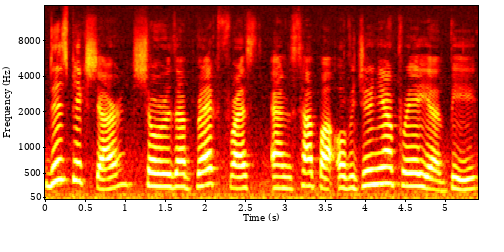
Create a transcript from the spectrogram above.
This picture shows the breakfast and supper of junior player B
